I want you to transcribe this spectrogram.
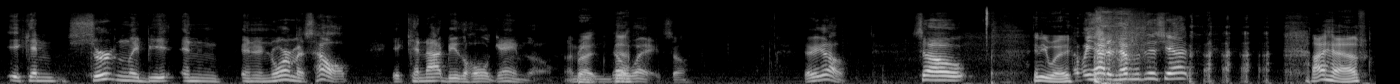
it can certainly be an an enormous help it cannot be the whole game though i mean Right, no yeah. way so there you go so anyway. have we had enough of this yet? I have.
